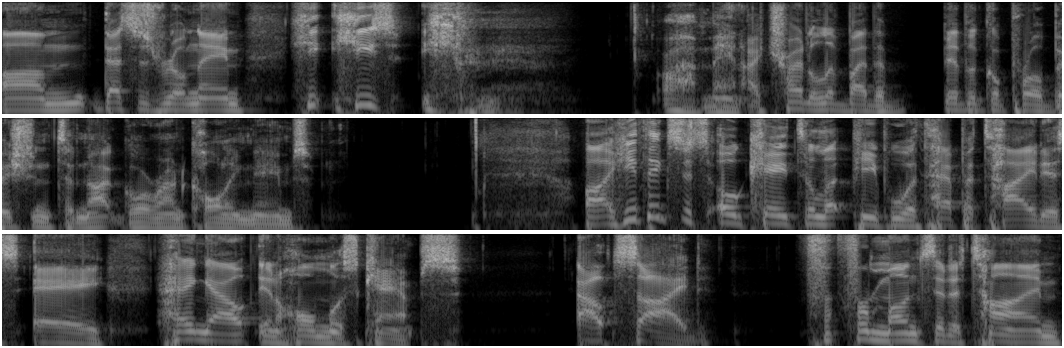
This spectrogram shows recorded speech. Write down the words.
Um, that's his real name. He, he's. He, oh man, I try to live by the biblical prohibition to not go around calling names. Uh, he thinks it's okay to let people with hepatitis A hang out in homeless camps outside for, for months at a time.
